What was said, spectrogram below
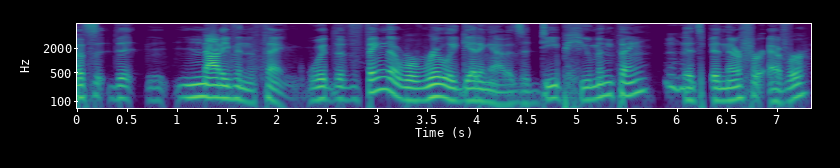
that's the not even the thing with the, the thing that we're really getting at is a deep human thing Mhm. it's been there forever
